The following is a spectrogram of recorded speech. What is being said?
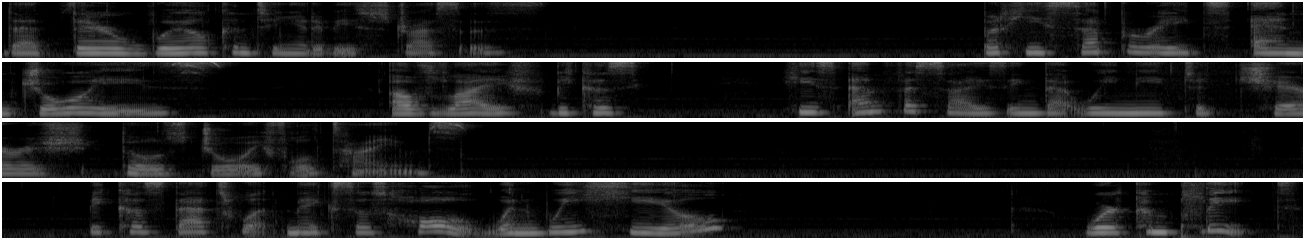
that there will continue to be stresses but he separates and joys of life because he's emphasizing that we need to cherish those joyful times. Because that's what makes us whole. When we heal, we're complete.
